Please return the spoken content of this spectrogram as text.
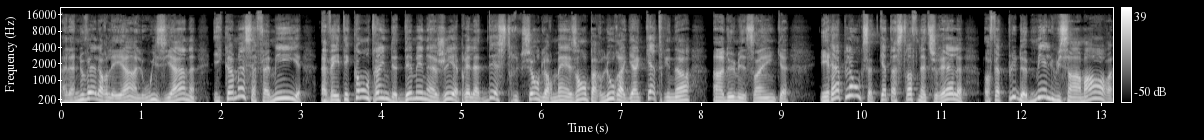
à la Nouvelle-Orléans, en Louisiane, et comment sa famille avait été contrainte de déménager après la destruction de leur maison par l'ouragan Katrina en 2005. Et rappelons que cette catastrophe naturelle a fait plus de 1800 morts,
